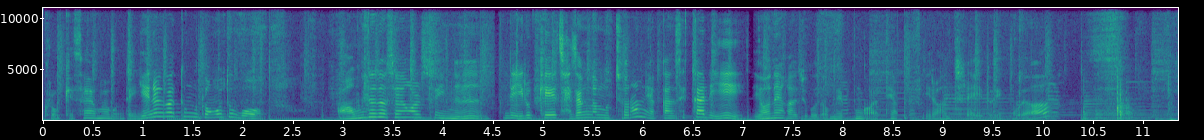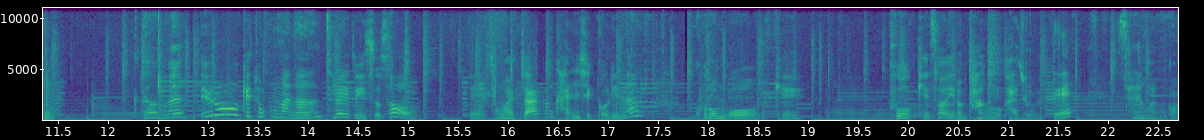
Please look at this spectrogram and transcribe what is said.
그렇게 사용하고 있는데 얘네 같은 경우도 뭐 아무데나 사용할 수 있는 근데 이렇게 자작나무처럼 약간 색깔이 연해가지고 너무 예쁜 것 같아요 이런 트레이도 있고요 그 다음에 이렇게 조그만한 트레이도 있어서 네, 정말 작은 간식거리나 그런 거 이렇게 부엌에서 이런 방으로 가져올 때 사용하는 거.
